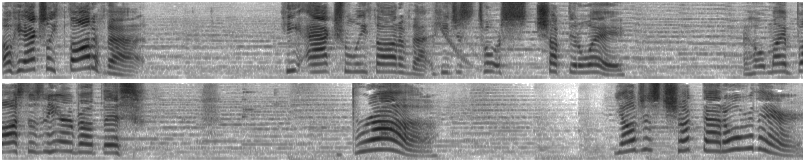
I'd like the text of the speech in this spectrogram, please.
Oh, he actually thought of that! He actually thought of that. He just chucked it away. I hope my boss doesn't hear about this. Bruh! Y'all just chucked that over there.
